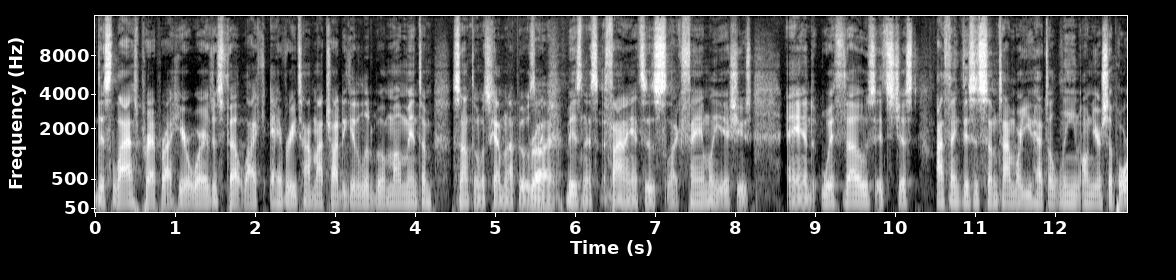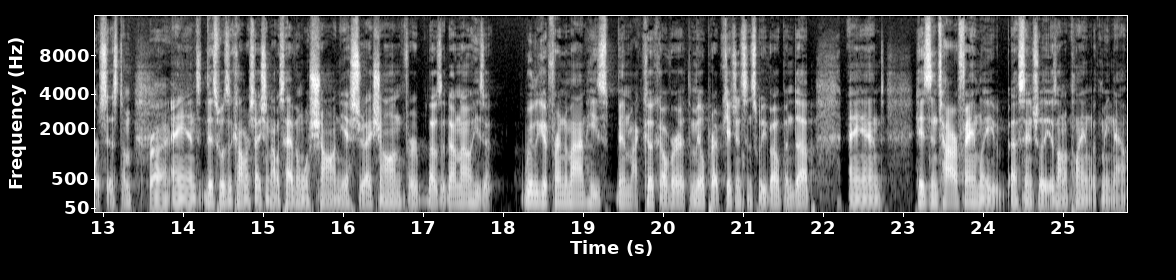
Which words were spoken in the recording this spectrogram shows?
this last prep right here, where it just felt like every time I tried to get a little bit of momentum, something was coming up. It was Right. like business, finances, like family issues, and with those, it's just I think this is some time where you have to lean on your support system. Right. And this was a conversation I was having with Sean yesterday. Sean, for those that don't know, he's a really good friend of mine. He's been my cook over at the meal prep kitchen since we've opened up, and his entire family essentially is on a plan with me now.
